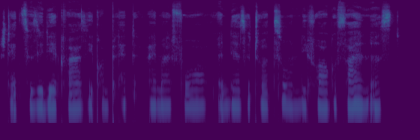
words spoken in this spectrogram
stellst du sie dir quasi komplett einmal vor in der Situation, die vorgefallen ist.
